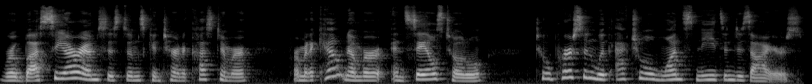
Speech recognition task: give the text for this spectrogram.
Robust CRM systems can turn a customer from an account number and sales total to a person with actual wants, needs, and desires.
